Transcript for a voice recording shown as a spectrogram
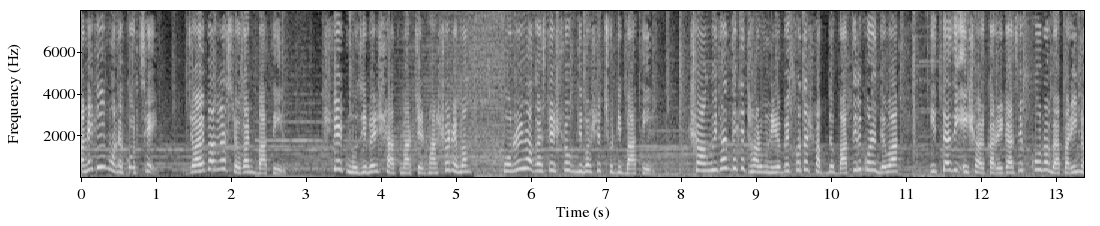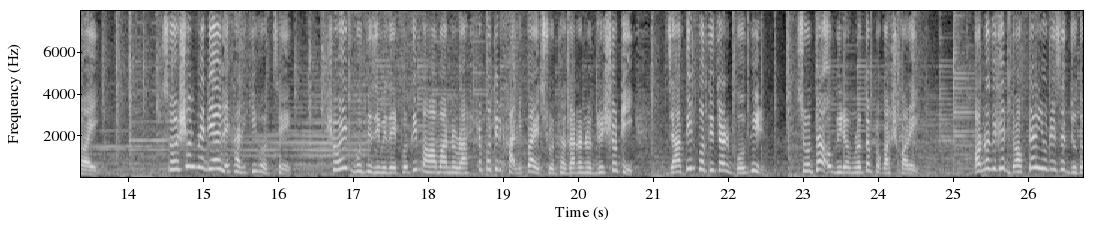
অনেকেই মনে করছে, জয় বাংলা স্লোগান বাতিল। শেখ মুজিবের সাত মার্চের ভাষণ এবং পনেরোই আগস্টের শোক দিবসের ছুটি বাতিল। সংবিধান থেকে ধর্মনিরপেক্ষতা শব্দ বাতিল করে দেওয়া ইত্যাদি এই সরকারের কাছে কোনো ব্যাপারই নয়। সোশ্যাল মিডিয়ায় লেখালেখি হচ্ছে। শহীদ বুদ্ধিজীবীদের প্রতি মহামান্য রাষ্ট্রপতির খালি পায়ে শ্রদ্ধা জানানোর দৃশ্যটি জাতির প্রতি তার গভীর শ্রদ্ধা ও বিনম্রতা প্রকাশ করে। অন্যদিকে ডক্টর ইউনিসের জুতো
